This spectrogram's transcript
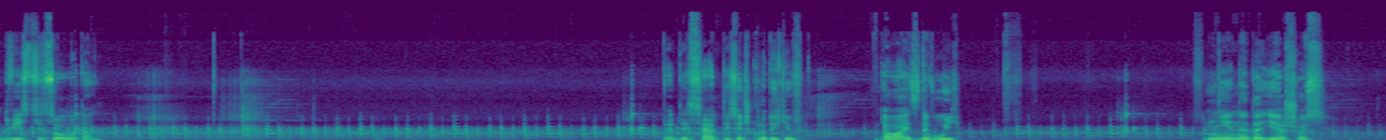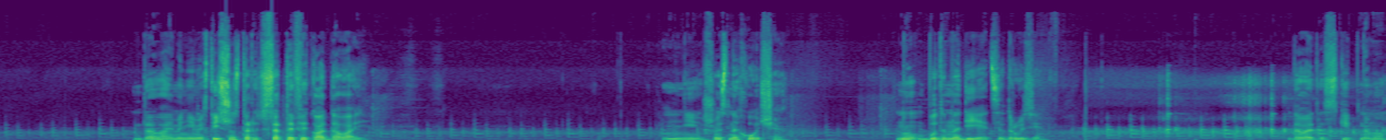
200 золота. П'ятдесят тисяч кредитів. Давай, здивуй. Ні, не дає щось. Давай мені містичний сертифікат, давай. Ні, щось не хоче. Ну, будемо надіятися, друзі. Давайте скіпнемо.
